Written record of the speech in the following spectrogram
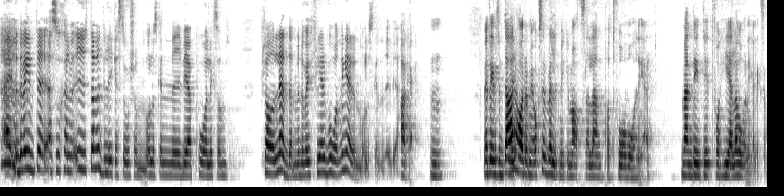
Nej, men det var inte, alltså själva ytan var inte lika stor som Mall of Scandinavia på liksom planledden men det var ju fler våningar än Mall of Scandinavia. Okej. Mm. Men jag tänker för där har de ju också väldigt mycket matställen på två våningar. Men det är inte två hela våningar liksom.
